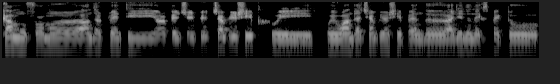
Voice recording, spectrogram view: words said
come from uh, under 20 European Championship, we we won the championship, and uh, I didn't expect to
